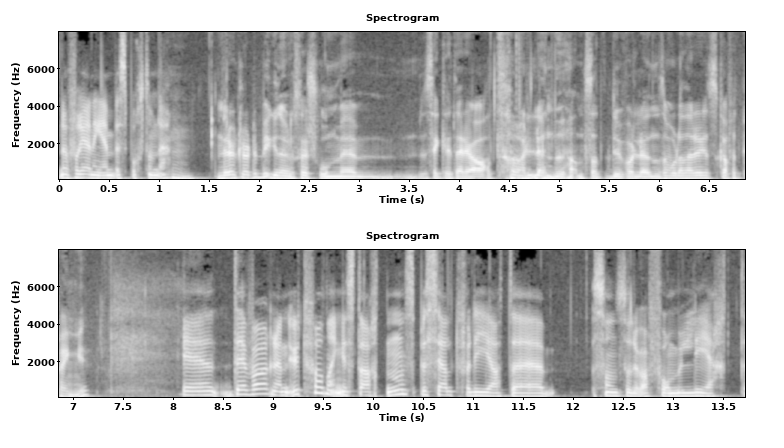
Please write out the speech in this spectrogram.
når foreningen blir spurt om det. Mm. Dere har klart å bygge en organisasjon med sekretariat og lønnede ansatte, du får lønn. Så hvordan har dere skaffet penger? Det var en utfordring i starten, spesielt fordi at sånn som det var formulert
